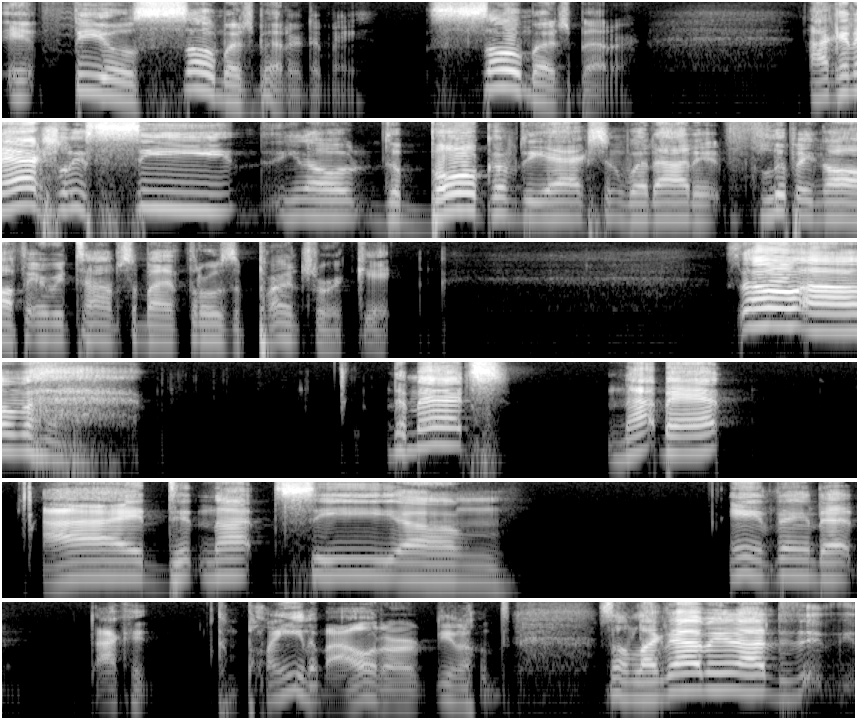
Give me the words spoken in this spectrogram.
it feels so much better to me, so much better. I can actually see, you know, the bulk of the action without it flipping off every time somebody throws a punch or a kick. So, um, the match, not bad. I did not see um, anything that I could complain about or, you know, something like that. I mean, I,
